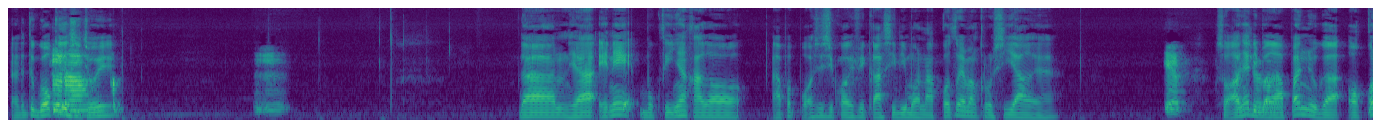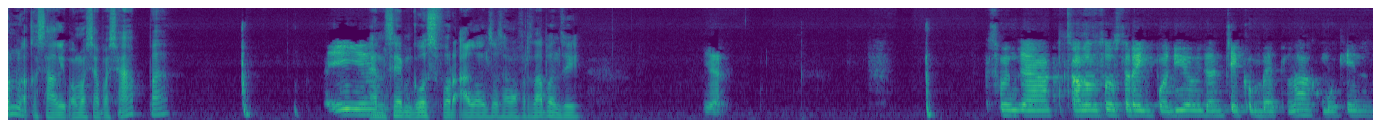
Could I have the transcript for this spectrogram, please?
Dan itu gokil sih cuy. Mm, Dan ya ini buktinya kalau apa posisi kualifikasi di Monaco tuh emang krusial ya. Yap. Soalnya di banget. balapan juga Ocon nggak kesalip sama siapa-siapa. Iya. And same goes for Alonso sama Verstappen sih. Ya. Semenjak Alonso sering podium dan Ceko bad luck, mungkin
